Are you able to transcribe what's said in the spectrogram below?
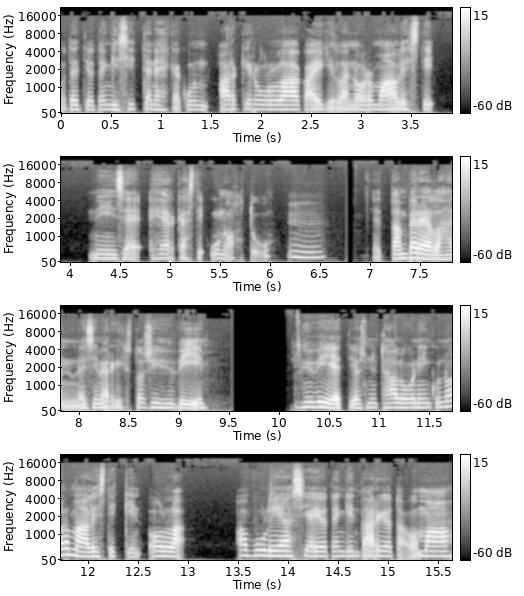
Mutta jotenkin sitten ehkä kun arki rullaa kaikilla normaalisti, niin se herkästi unohtuu. Mm. Et Tampereellahan on esimerkiksi tosi hyviä, hyviä että jos nyt haluaa niin kuin normaalistikin olla avulias ja jotenkin tarjota omaa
